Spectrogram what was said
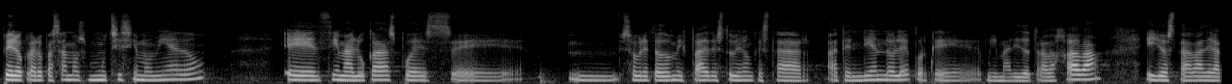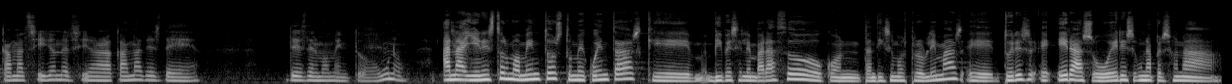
pero claro, pasamos muchísimo miedo eh, encima Lucas, pues eh, mm, sobre todo mis padres tuvieron que estar atendiéndole porque mi marido trabajaba y yo estaba de la cama al sillón, del sillón a la cama desde, desde el momento uno. Ana, y en estos momentos tú me cuentas que vives el embarazo con tantísimos problemas. Eh, ¿Tú eres, eras o eres una persona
